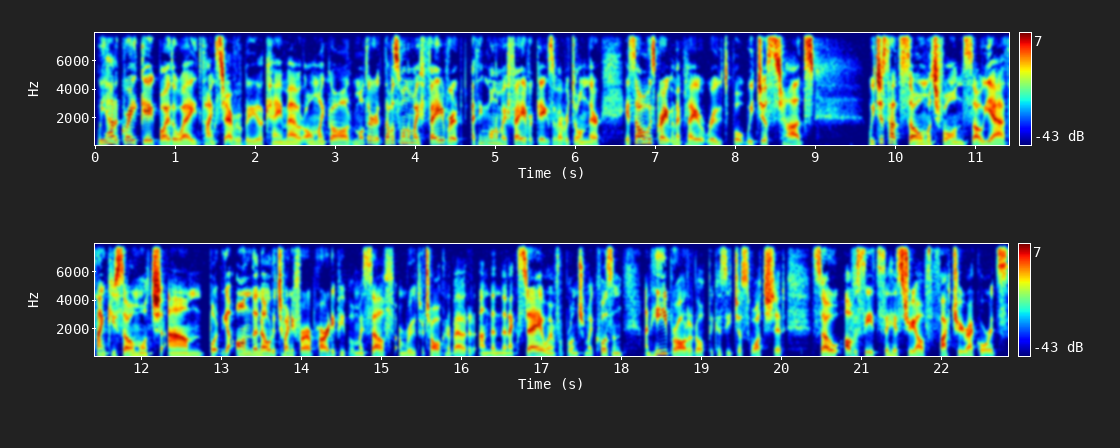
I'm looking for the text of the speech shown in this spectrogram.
We had a great gig, by the way. Thanks to everybody that came out. Oh my God, Mother, that was one of my favourite, I think one of my favourite gigs I've ever done there. It's always great when I play at Ruth, but we just had we just had so much fun. So yeah, thank you so much. Um, but yeah, on the note of 24 hour party people, myself and Ruth were talking about it. And then the next day I went for brunch with my cousin and he brought it up because he just watched it. So obviously it's the history of factory records.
